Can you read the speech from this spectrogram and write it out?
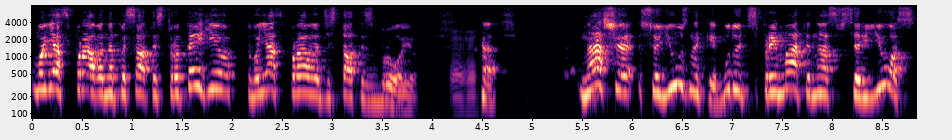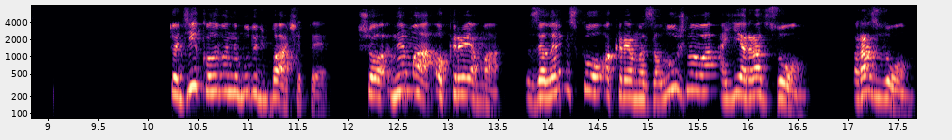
моя справа написати стратегію, твоя справа дістати зброю. Мгм. Наші союзники будуть сприймати нас всерйоз тоді, коли вони будуть бачити, що нема окремо Зеленського, окремо Залужного, а є разом. Разом.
